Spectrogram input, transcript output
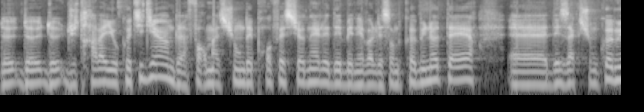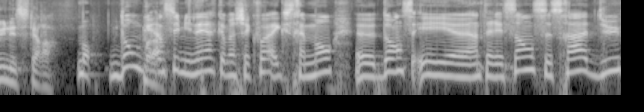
de, du travail au quotidien, de la formation des professionnels et des bénévoles des centres communautaires, euh, des actions communes, etc. Bon, donc un séminaire comme à chaque fois extrêmement dense et intéressant. Ce sera du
